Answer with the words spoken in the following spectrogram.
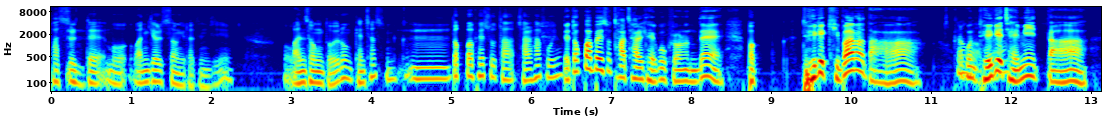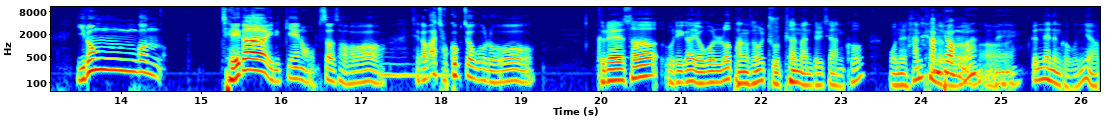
봤을 음. 때뭐 완결성이라든지 뭐 완성도 이런 괜찮습니까? 음, 떡밥 회수 다 잘 하고요. 네, 떡밥에서 다잘 되고 그러는데 막 되게 기발하다 혹은 건 되게? 재미있다 이런 건 제가 읽기에는 없어서 음. 제가 막 적극적으로 그래서 우리가 요걸로 방송을 두 편 만들지 않고 오늘 한 편으로 편만, 어, 네. 끝내는 거군요.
